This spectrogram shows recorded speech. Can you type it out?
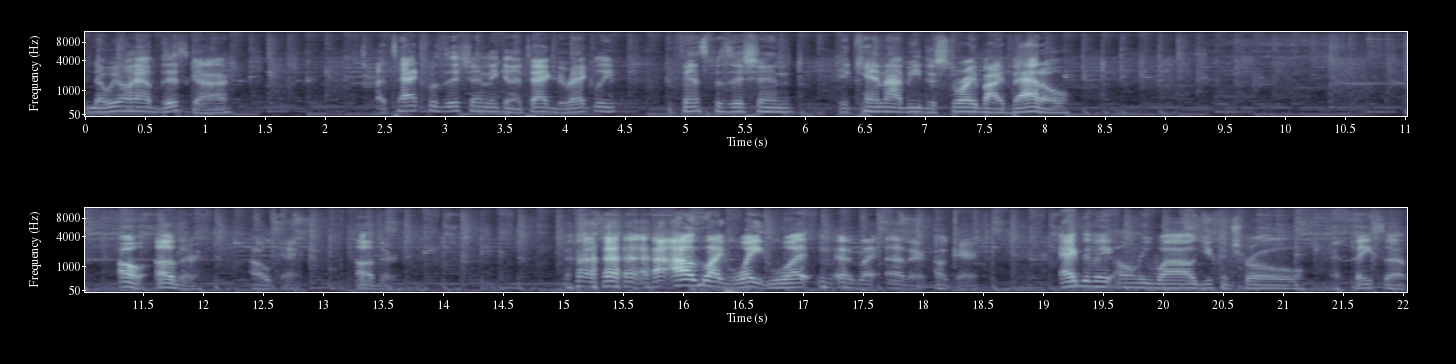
No, we don't have this guy. Attack position, It can attack directly. Defense position, it cannot be destroyed by battle. Oh, other. Okay. Other. I was like, wait, what? I was like, other. Okay. Activate only while you control a face up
